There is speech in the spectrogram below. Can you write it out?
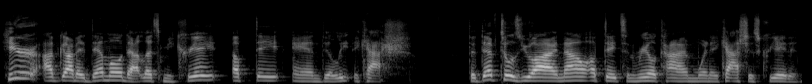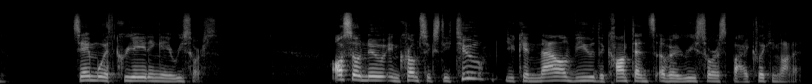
Here, I've got a demo that lets me create, update, and delete a cache. The DevTools UI now updates in real time when a cache is created. Same with creating a resource. Also new in Chrome 62, you can now view the contents of a resource by clicking on it.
